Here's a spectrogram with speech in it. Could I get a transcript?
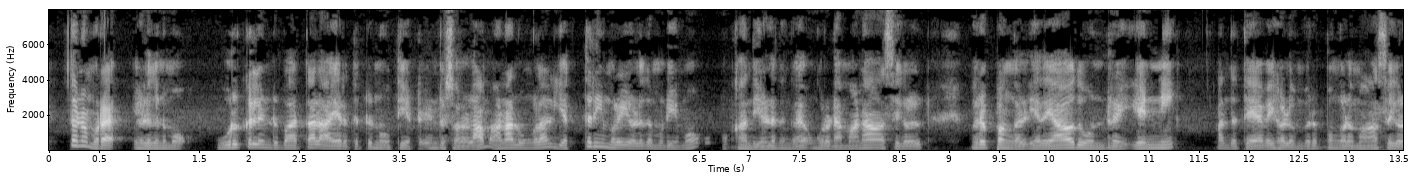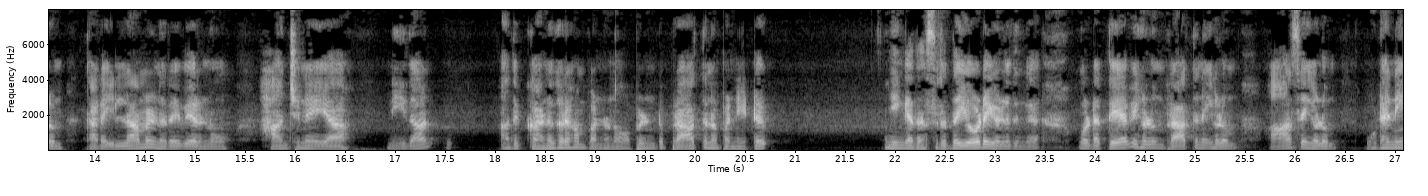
எத்தனை முறை எழுதணுமோ? உருக்கள் என்று பார்த்தால் ஆயிரத்தெட்டு நூற்றி எட்டு என்று சொல்லலாம். ஆனால் உங்களால் எத்தனை முறை எழுத முடியுமோ உட்காந்து எழுதுங்க. உங்களோட மன ஆசைகள் விருப்பங்கள் எதையாவது ஒன்றை எண்ணி அந்த தேவைகளும் விருப்பங்களும் ஆசைகளும் தடை இல்லாமல் நிறைவேறணும். ஆஞ்சநேயா நீதான் அதுக்கு அனுகிரகம் பண்ணணும் அப்படின்ட்டு பிரார்த்தனை பண்ணிவிட்டு நீங்கள் அதை சிரத்தையோடு எழுதுங்க. உங்களோட தேவைகளும் பிரார்த்தனைகளும் ஆசைகளும் உடனே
